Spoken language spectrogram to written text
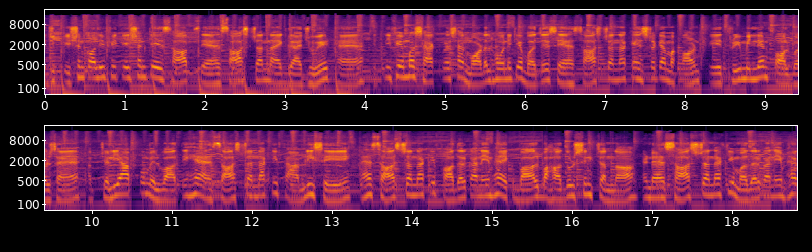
एजुकेशन क्वालिफिकेशन के हिसाब से एहसास चन्ना एक ग्रेजुएट हैं। इतनी फ़ेमस एक्ट्रेस एंड मॉडल होने के वजह से एहसास चन्ना के इंस्टाग्राम अकाउंट पे थ्री मिलियन फॉलोअर्स हैं। अब चलिए आपको मिलवाते हैं एहसास चन्ना की फैमिली से। एहसास चन्ना के फादर का नेम है इकबाल बहादुर सिंह चन्ना एंड एहसास चन्ना की मदर का नेम है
